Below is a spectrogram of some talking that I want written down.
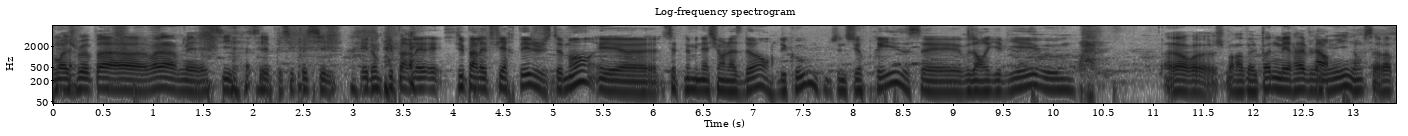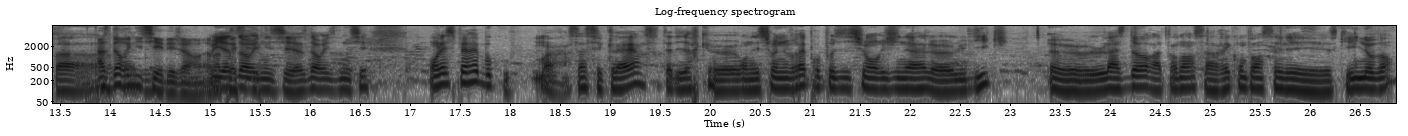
Moi je veux pas, voilà, mais si, c'est possible. Et donc tu parlais, tu parlais de fierté justement, et cette nomination à l'As d'or, du coup, c'est une surprise. C'est vous en rêviez vous? Alors, euh, je me rappelle pas de mes rêves la Alors, nuit, donc ça va pas. Asdor initié déjà. Oui, Asdor initié, Asdor initié. On l'espérait beaucoup. Voilà, ça c'est clair. C'est-à-dire que on est sur une vraie proposition originale euh, ludique. Euh, L'Asdor a tendance à récompenser les... ce qui est innovant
